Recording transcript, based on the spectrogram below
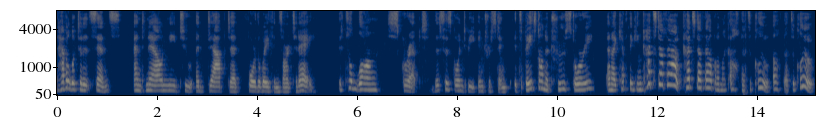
I haven't looked at it since and now need to adapt it for the way things are today. It's a long script. This is going to be interesting. It's based on a true story, and I kept thinking, cut stuff out, cut stuff out, but I'm like, oh, that's a clue. Oh, that's a clue.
